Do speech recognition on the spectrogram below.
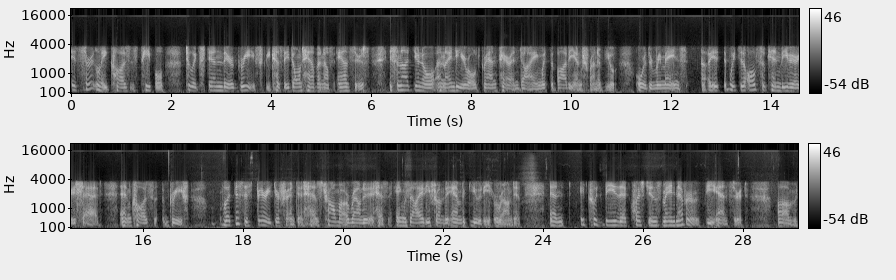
it certainly causes people to extend their grief because they don't have enough answers. It's not, you know, a 90-year-old grandparent dying with the body in front of you or the remains uh, it, which also can be very sad and cause grief. But this is very different. It has trauma around it. It has anxiety from the ambiguity around it, and it could be that questions may never be answered um,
